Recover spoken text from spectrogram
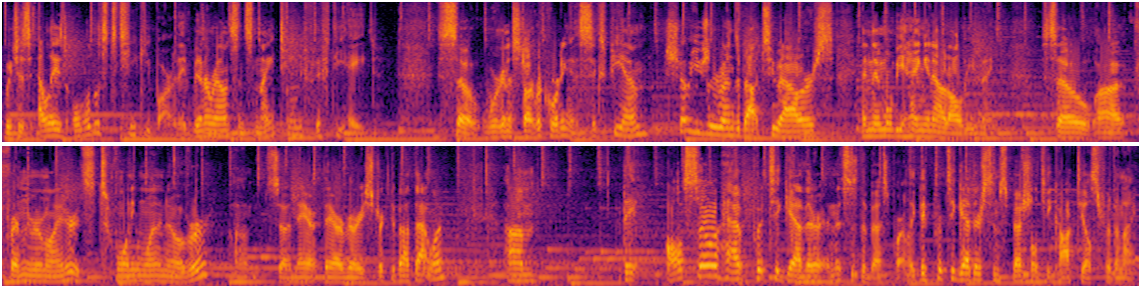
which is LA's oldest tiki bar. They've been around since 1958. So we're going to start recording at 6 p.m. Show usually runs about two hours, and then we'll be hanging out all evening. So uh, friendly reminder, it's 21 and over. Um, so they are they are very strict about that one. Um, they also have put together, and this is the best part. Like they put together some specialty cocktails for the night.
